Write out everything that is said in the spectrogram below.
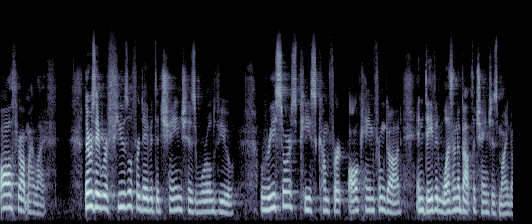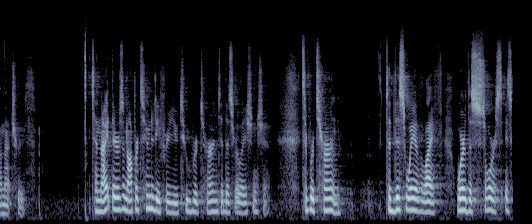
all throughout my life. There was a refusal for David to change his worldview. Resource, peace, comfort all came from God, and David wasn't about to change his mind on that truth. Tonight, there's an opportunity for you to return to this relationship, to return to this way of life where the source is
